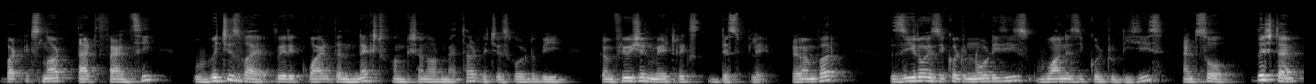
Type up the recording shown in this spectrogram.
but it's not that fancy which is why we require the next function or method, which is going to be confusion matrix display. Remember, 0 is equal to no disease, 1 is equal to disease. And so this time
